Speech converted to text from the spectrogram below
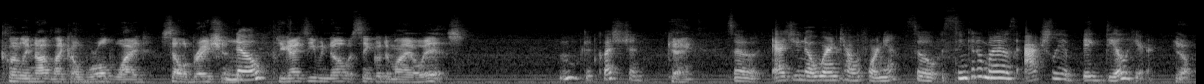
clearly not like a worldwide celebration. No. Do you guys even know what Cinco de Mayo is? Mm, good question. Okay. So, as you know, we're in California. So, Cinco de Mayo is actually a big deal here. Yep.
